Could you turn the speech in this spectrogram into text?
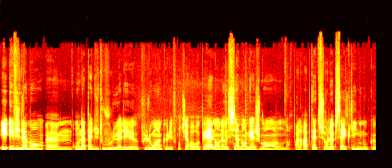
Et évidemment, euh, on n'a pas du tout voulu aller euh, plus loin que les frontières européennes. On a aussi un engagement, on en reparlera peut-être sur l'upcycling, donc euh,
